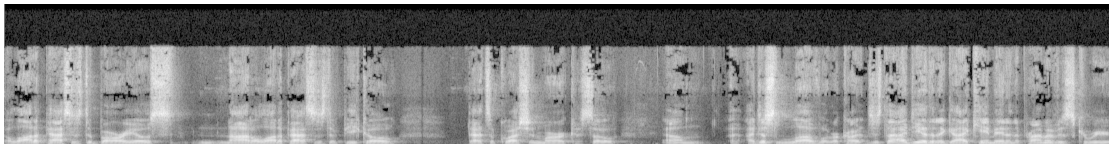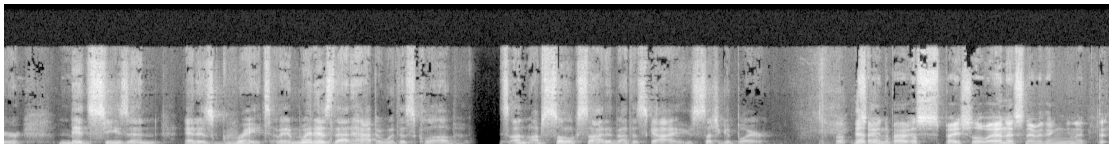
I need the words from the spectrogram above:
A lot of passes to Barrios, not a lot of passes to Pico. That's a question mark. So um, I just love what Ricardo, just the idea that a guy came in in the prime of his career, mid season, and is great. I mean, when has that happened with this club? I'm, I'm so excited about this guy. He's such a good player. Well, saying about his oh. spatial awareness and everything, you know, the,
